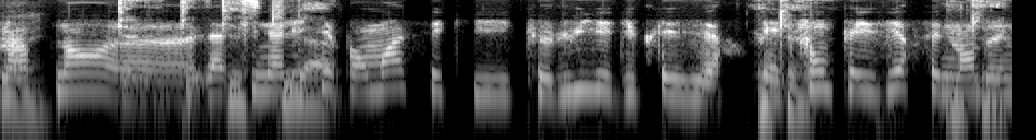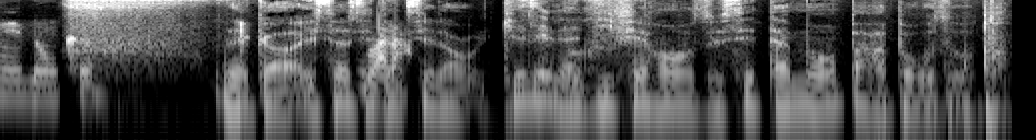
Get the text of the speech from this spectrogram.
Maintenant, euh, Qu'est- la finalité a pour moi, c'est que lui ait du plaisir. Et son plaisir, c'est de m'en donner. Donc, euh, D'accord, et ça c'est Voilà. excellent. Quelle est la différence de cet amant par rapport aux autres?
